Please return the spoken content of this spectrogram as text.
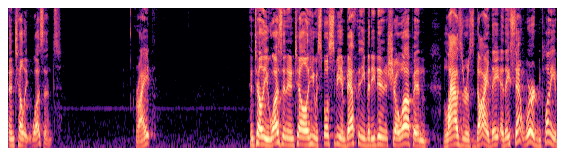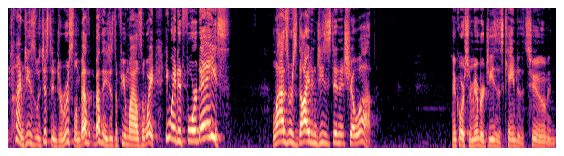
until he wasn't. Right? Until he wasn't, until he was supposed to be in Bethany, but he didn't show up, and Lazarus died. They, they sent word in plenty of time. Jesus was just in Jerusalem. Beth, Bethany's just a few miles away. He waited four days. Lazarus died and Jesus didn't show up. And of course, remember, Jesus came to the tomb and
